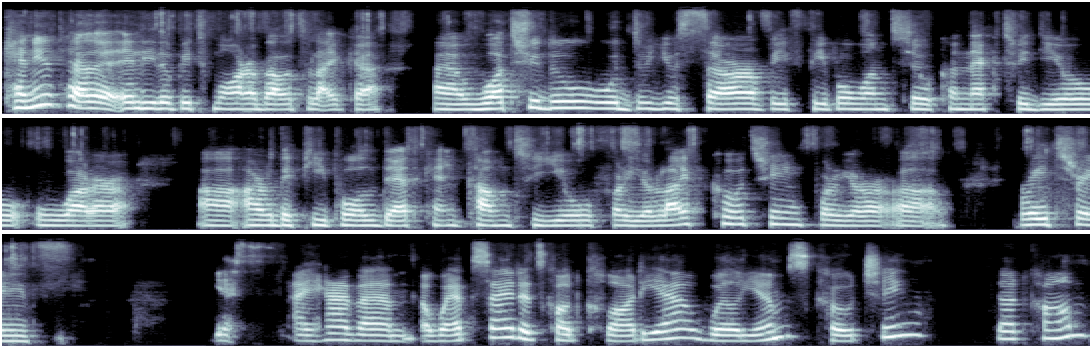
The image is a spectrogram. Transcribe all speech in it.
can you tell a, little bit more about like uh, uh, what you do? Do you serve? If people want to connect with you, what are uh, are the people that can come to you for your life coaching, for your uh, retreats? Yes, I have um, a website. It's called Claudia Williams Coaching.com.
